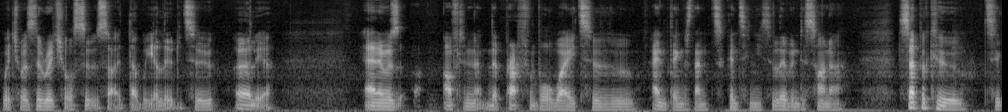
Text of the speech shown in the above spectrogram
which was the ritual suicide that we alluded to earlier and it was often the preferable way to end things than to continue to live in dishonor. Seppuku, to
